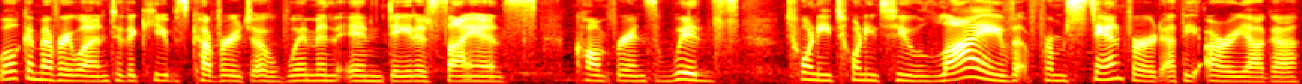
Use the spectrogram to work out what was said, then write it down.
Welcome everyone to theCUBE's coverage of Women in Data Science Conference, WIDS 2022, live from Stanford at the Arrillaga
